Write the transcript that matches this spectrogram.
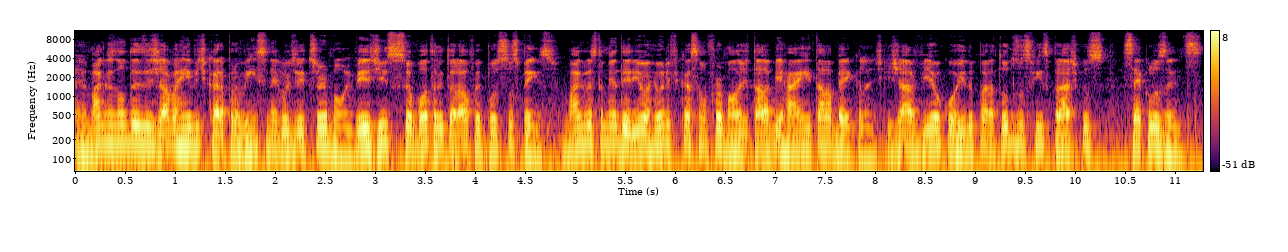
É, Magnus não desejava reivindicar a província e negou o direito de seu irmão. Em vez disso, seu voto eleitoral foi posto suspenso. Magnus também aderiu à reunificação formal de Talabiheim e Talabekeland, que já havia ocorrido para todos os fins práticos séculos antes.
